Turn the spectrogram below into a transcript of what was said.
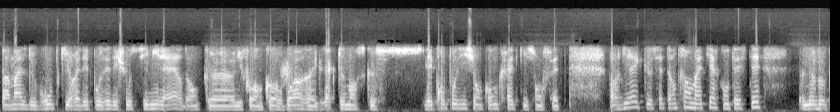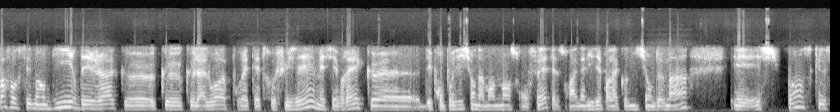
pas mal de groupes qui auraient déposé des choses similaires. Donc, euh, il faut encore voir exactement ce que les propositions concrètes qui sont faites. Alors je dirais que cette entrée en matière contestée ne veut pas forcément dire déjà que, que, que la loi pourrait être refusée, mais c'est vrai que des propositions d'amendement seront faites, elles seront analysées par la commission demain, et pense que ce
